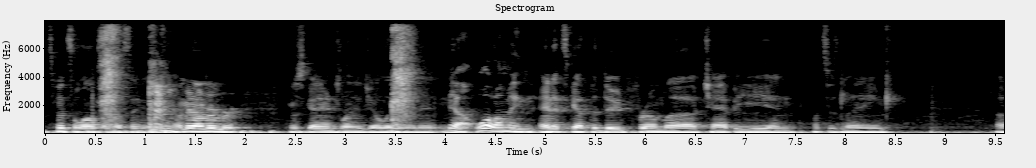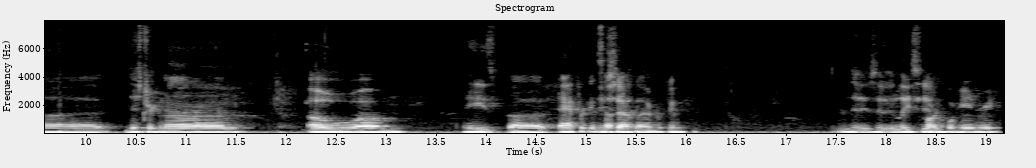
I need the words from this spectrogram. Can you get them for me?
it's been so long since I've seen it. I mean, I remember there's got Angelina Jolie in it. And, Yeah. Well, I mean, and it's got the dude from uh, Chappie and what's his name? Uh, District Nine. Oh, um, He's uh, African, he's South, African. African. Is it Elysium? Hardcore Henry,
